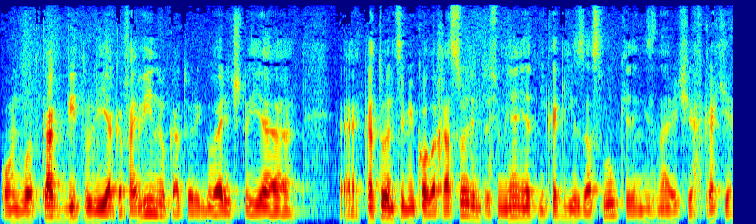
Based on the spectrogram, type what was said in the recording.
Он вот как битуль Яков Авину, который говорит, что я Э, Катонти Микола Хасодим, то есть у меня нет никаких заслуг, я не знаю, как я,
